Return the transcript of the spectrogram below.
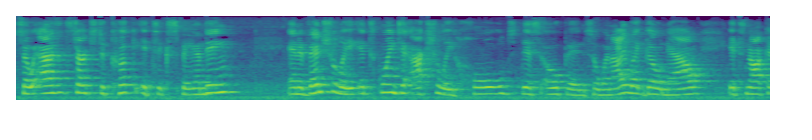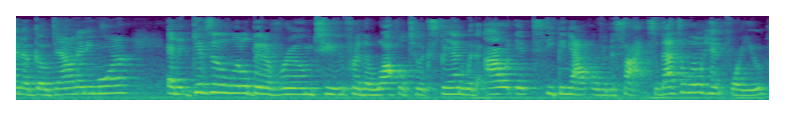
So as it starts to cook, it's expanding and eventually it's going to actually hold this open. So when I let go now, it's not gonna go down anymore and it gives it a little bit of room to for the waffle to expand without it seeping out over the side. So that's a little hint for you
